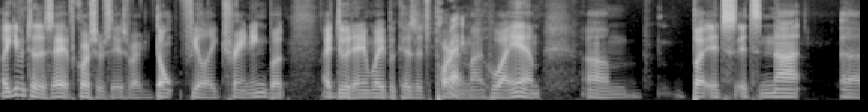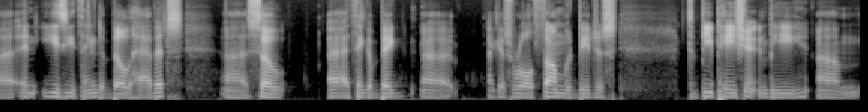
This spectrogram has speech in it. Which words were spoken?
like even to this day, of course, there's days where I don't feel like training, but I do it anyway because it's part Right. of my who I am. Um, but it's it's not uh, an easy thing to build habits. Uh, so I think a big, uh, I guess, rule of thumb would be just to be patient and be, um,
